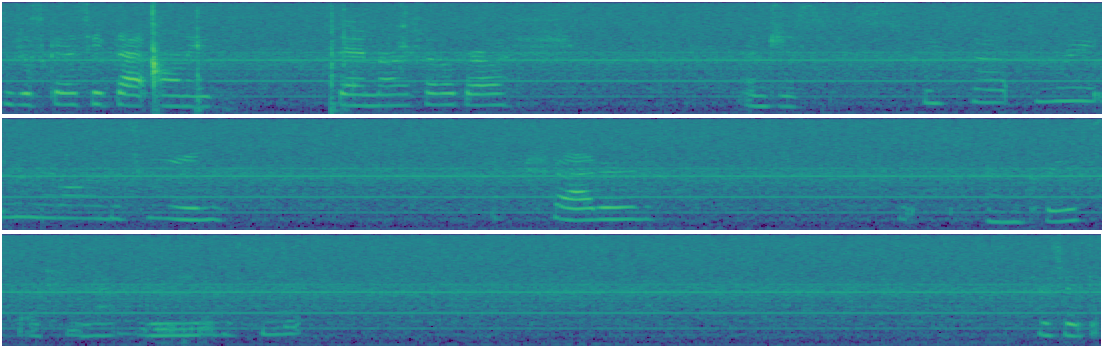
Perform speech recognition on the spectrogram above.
I'm just going to take that on a thin eyeshadow brush and just sweep that right in the middle in between shattered and crease. Actually, not really able to see it. Just right there.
